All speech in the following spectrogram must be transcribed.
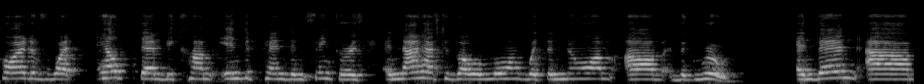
part of what helped them become independent thinkers and not have to go along with the norm of the group. And then uh,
